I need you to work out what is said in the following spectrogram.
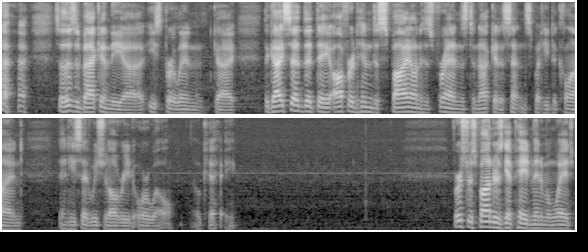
so this is back in the uh, East Berlin guy. The guy said that they offered him to spy on his friends to not get a sentence, but he declined. Then he said we should all read Orwell. Okay. First responders get paid minimum wage.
